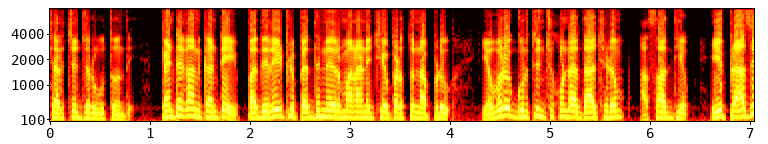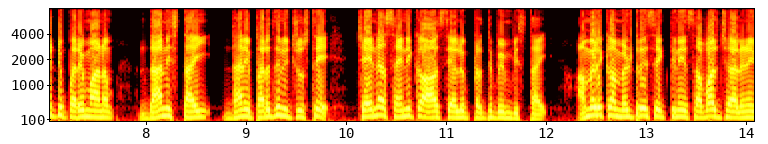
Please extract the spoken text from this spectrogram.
చర్చ జరుగుతోంది. పెంటగాన్ కంటే పది రేట్లు పెద్ద నిర్మాణాన్ని చేపడుతున్నప్పుడు ఎవరూ గుర్తించకుండా దాచడం అసాధ్యం. ఈ ప్రాజెక్టు పరిమాణం దాని స్థాయి దాని పరిధిని చూస్తే చైనా సైనిక ఆశయాలు ప్రతిబింబిస్తాయి. అమెరికా మిలిటరీ శక్తిని సవాల్ చేయాలని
